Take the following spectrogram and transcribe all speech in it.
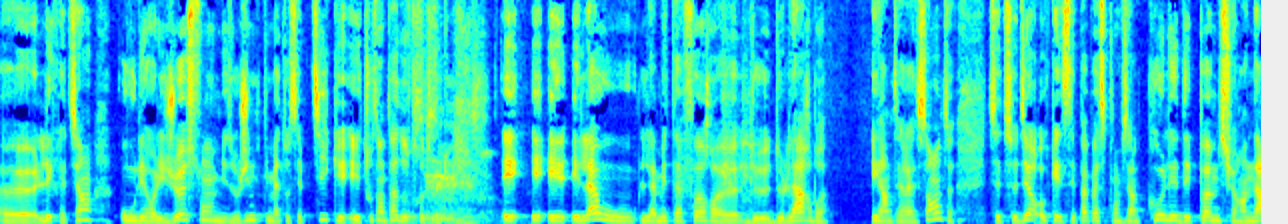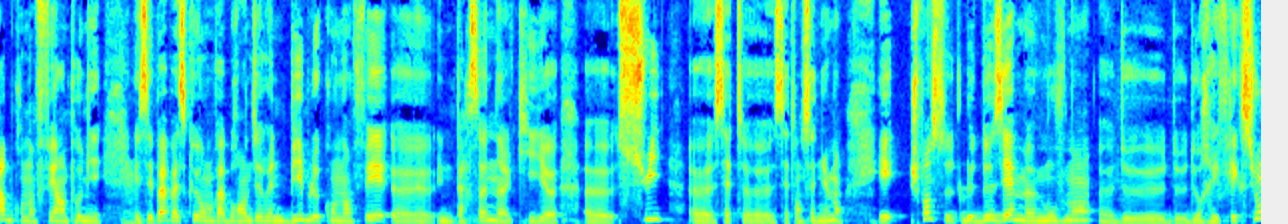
les chrétiens ou les religieux sont misogynes, climato-sceptiques et, tout un tas d'autres trucs. Et, et, et, là où la métaphore de, de l'arbre et intéressante, c'est de se dire ok, c'est pas parce qu'on vient coller des pommes sur un arbre qu'on en fait un pommier, mmh. et c'est pas parce qu'on va brandir une Bible qu'on en fait euh, une personne qui euh, euh, suit cette, cet enseignement. Et je pense le deuxième mouvement de, de, de réflexion,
